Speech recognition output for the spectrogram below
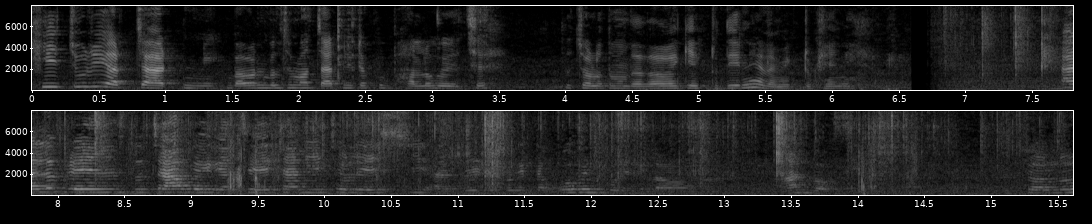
খিচুড়ি আর চাটনি। বাবান বলছে আমার চাটনিটা খুব ভালো হয়েছে। তো চলো তোমার দাদা ভাইকে একটু দিয়ে নিই, আর আমি একটু খেয়ে নিই। হ্যালো ফ্রেন্ডস তো চা হয়ে গেছে। চা নিয়ে চলে এসেছি। আর ব্রেডের প্যাকেটটা ওভেন করে নিলাম আনবক্সিং চলো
